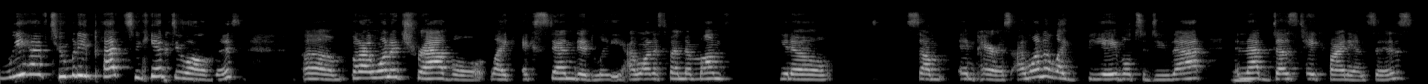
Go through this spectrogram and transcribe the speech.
we have too many pets. We can't do all of this. Um, but I want to travel like extendedly. I want to spend a month, you know, some in Paris. I want to like be able to do that. Mm. And that does take finances,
